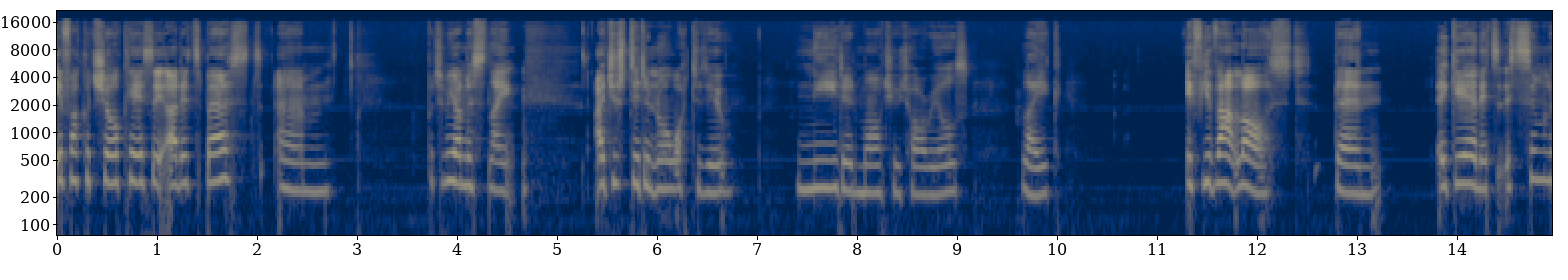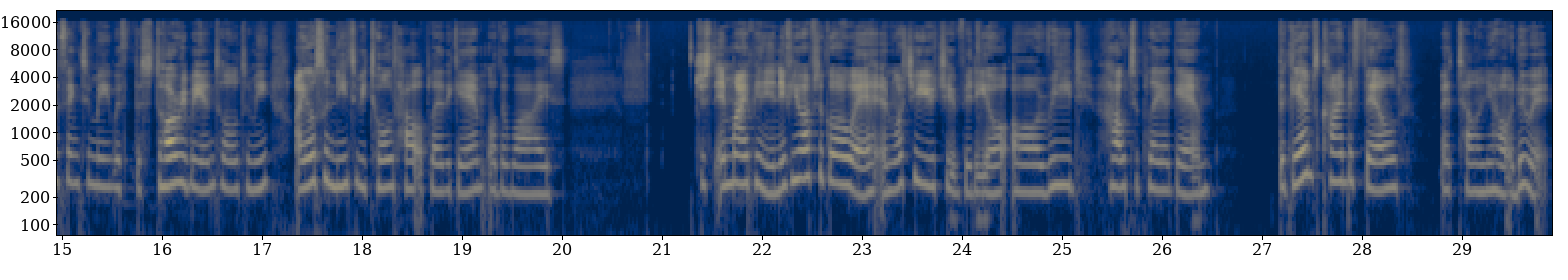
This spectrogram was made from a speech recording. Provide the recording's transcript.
if I could showcase it at its best. Um, but to be honest, like I just didn't know what to do. Needed more tutorials. Like if you're that lost, then again, it's it's similar thing to me with the story being told to me. I also need to be told how to play the game, otherwise, just in my opinion, if you have to go away and watch a YouTube video or read how to play a game, the game's kind of failed at telling you how to do it.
